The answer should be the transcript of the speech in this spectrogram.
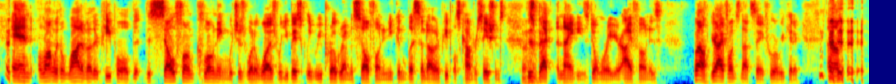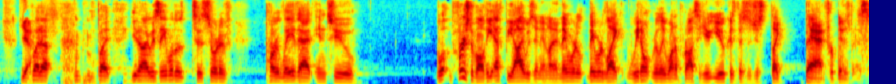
and along with a lot of other people, the, the cell phone cloning, which is what it was, where you basically reprogram a cell phone and you can listen to other people's conversations. Uh-huh. This is back in the 90s. Don't worry, your iPhone is well, your iPhone's not safe. Who are we kidding? Um, yeah. But uh, but you know, I was able to to sort of parlay that into. Well, first of all, the FBI was in it, and they were they were like, we don't really want to prosecute you because this is just like bad for business.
